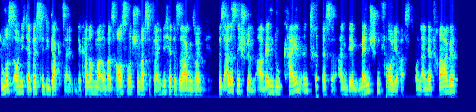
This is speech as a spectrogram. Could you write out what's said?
Du musst auch nicht der beste Didakt sein. Der kann auch mal irgendwas rausrutschen, was du vielleicht nicht hättest sagen sollen. Das ist alles nicht schlimm. Aber wenn du kein Interesse an dem Menschen vor dir hast und an der Frage,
